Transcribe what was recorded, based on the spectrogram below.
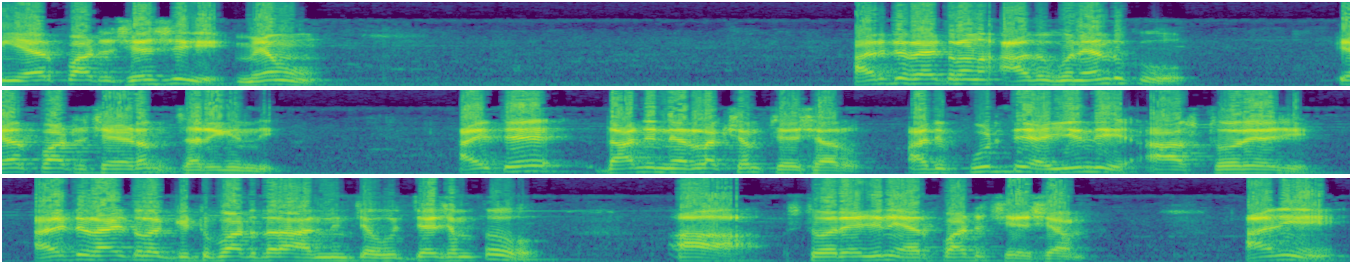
ఏర్పాటు చేసి మేము అరటి రైతులను ఆదుకునేందుకు ఏర్పాటు చేయడం జరిగింది. అయితే దాన్ని నిర్లక్ష్యం చేశారు. అది పూర్తి అయ్యింది ఆ స్టోరేజీ. అరటి రైతులకు గిట్టుబాటు ధర అందించే ఉద్దేశంతో ఆ స్టోరేజీని ఏర్పాటు చేశాం. అని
